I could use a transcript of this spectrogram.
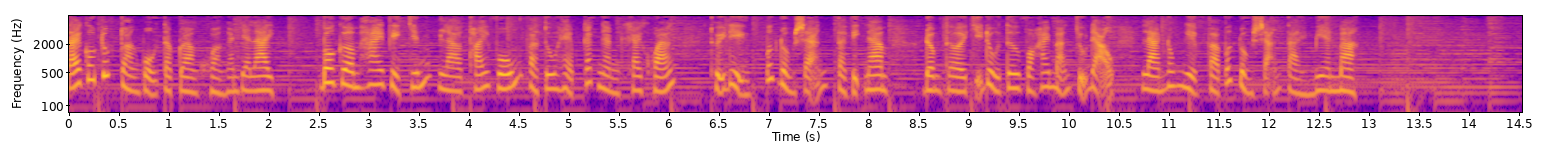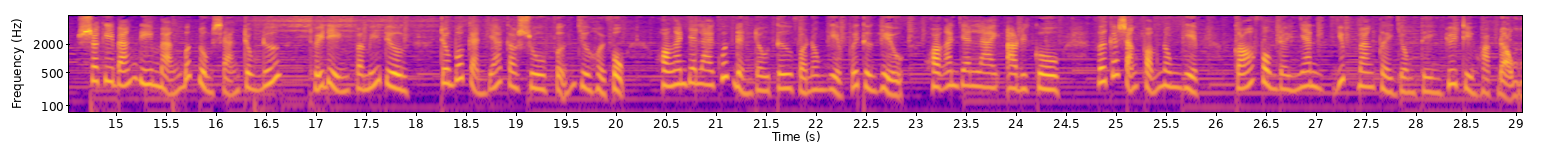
tái cấu trúc toàn bộ tập đoàn Hoàng Anh Gia Lai, bao gồm hai việc chính là thoái vốn và thu hẹp các ngành khai khoáng, thủy điện, bất động sản tại Việt Nam, đồng thời chỉ đầu tư vào hai mảng chủ đạo là nông nghiệp và bất động sản tại Myanmar. Sau khi bán đi mảng bất động sản trong nước, thủy điện và mía đường, trong bối cảnh giá cao su vẫn chưa hồi phục, Hoàng Anh Gia Lai quyết định đầu tư vào nông nghiệp với thương hiệu Hoàng Anh Gia Lai Arico với các sản phẩm nông nghiệp có vòng đời nhanh giúp mang về dòng tiền duy trì hoạt động.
